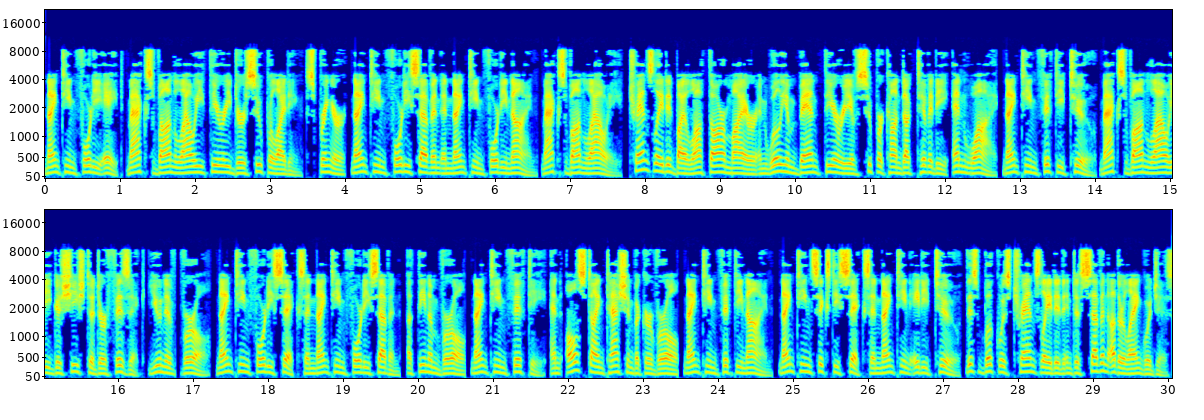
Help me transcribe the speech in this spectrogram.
1948 Max von Laue Theorie der Superleitung Springer, 1947 and 1949 Max von Laue, translated by Lothar Meyer and William Band Theory of Superconductivity NY, 1952 Max von Laue Geschichte der Physik Univ, Verl, 1946 and 1947, Athenum Verl, 1950 and Ullstein Taschenbucher Verl, 1959, 1966 and 1980 1982 this book was translated into seven other languages.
